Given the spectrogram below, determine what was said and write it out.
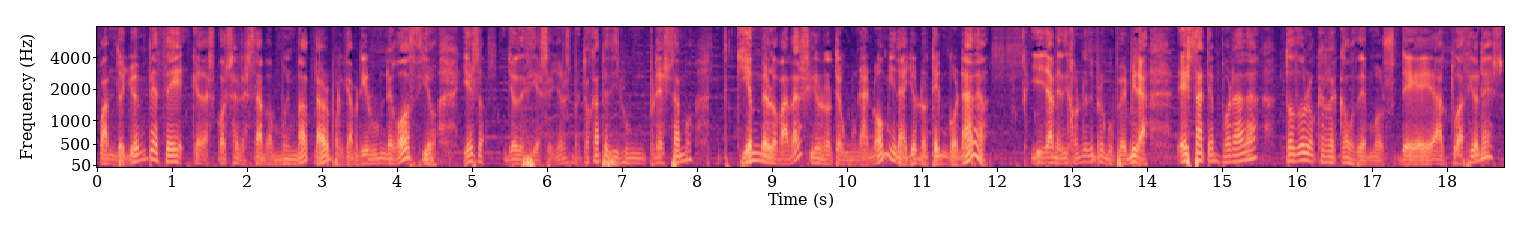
cuando yo empecé, que las cosas estaban muy mal, claro, porque abrir un negocio y eso, yo decía, señores, me toca pedir un préstamo, ¿quién me lo va a dar si yo no tengo una nómina, yo no tengo nada? Y ella me dijo, no te preocupes, mira, esta temporada todo lo que recaudemos de actuaciones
